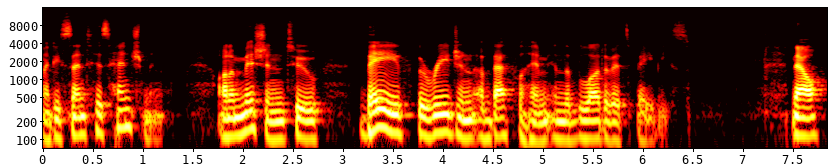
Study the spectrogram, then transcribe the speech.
And he sent his henchmen on a mission to bathe the region of Bethlehem in the blood of its babies. Now,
